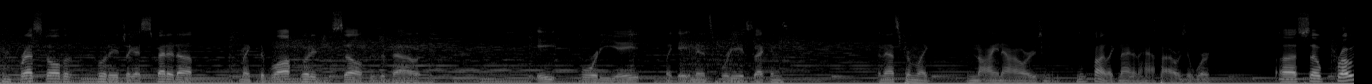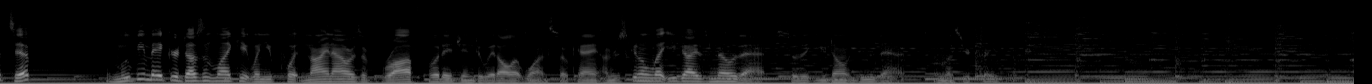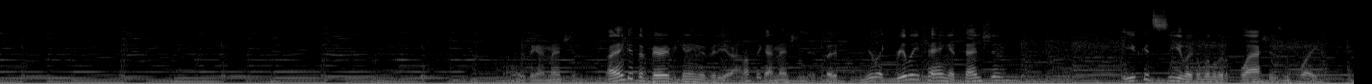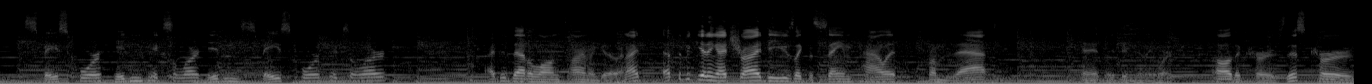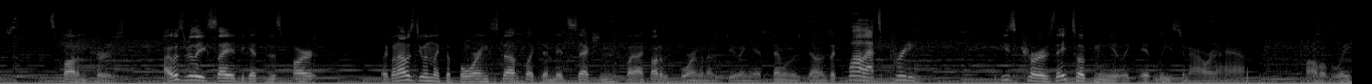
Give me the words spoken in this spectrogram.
compressed all the footage, like I sped it up, like the raw footage itself is about eight forty-eight, like eight minutes forty-eight seconds, and that's from like nine hours and probably like nine and a half hours of work. Uh, so pro tip Movie Maker doesn't like it when you put 9 hours of raw footage into it all at once, okay? I'm just gonna let you guys know that so that you don't do that unless you're crazy. I don't think I mentioned. I think at the very beginning of the video, I don't think I mentioned it, but if you're like really paying attention, you could see like a little bit of flashes of like Space Core hidden pixel art, hidden Space Core pixel art. I did that a long time ago, and I at the beginning I tried to use like the same palette from that, and it, it didn't really work. Oh, the curves. This curves. This bottom curves. I was really excited to get to this part. Like when I was doing like the boring stuff, like the midsection, but I thought it was boring when I was doing it. But then when it was done, I was like, wow, that's pretty. But these curves, they took me like at least an hour and a half, probably.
